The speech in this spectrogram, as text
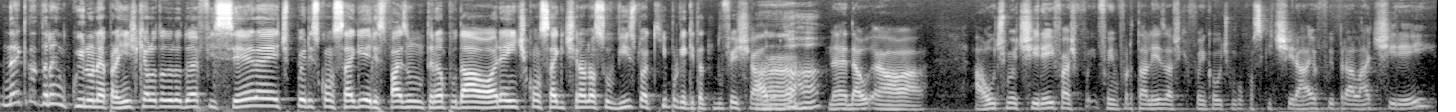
Não é que tá tranquilo, né? Pra gente que é lutador do UFC, né? Tipo, eles conseguem, eles fazem um trampo da hora e a gente consegue tirar nosso visto aqui, porque aqui tá tudo fechado. Aham. Né? Da, a, a última eu tirei, foi, foi, em Fortaleza, acho que foi a última que eu consegui tirar. Eu fui pra lá, tirei.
